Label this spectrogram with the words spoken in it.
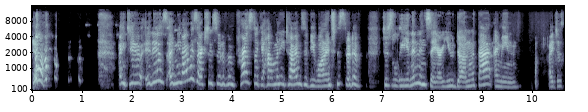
Yeah. I do. It is. I mean, I was actually sort of impressed. Like, how many times have you wanted to sort of just lean in and say, "Are you done with that?" I mean, I just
